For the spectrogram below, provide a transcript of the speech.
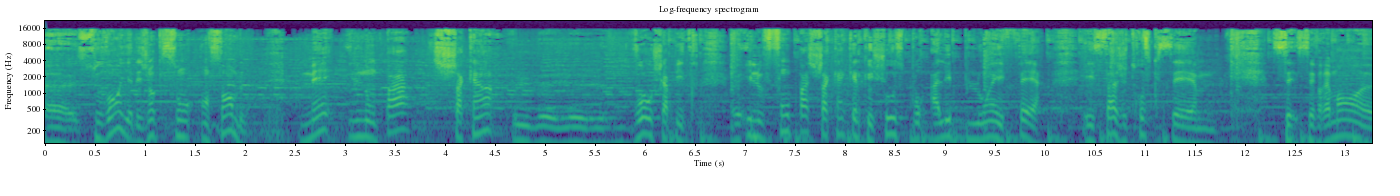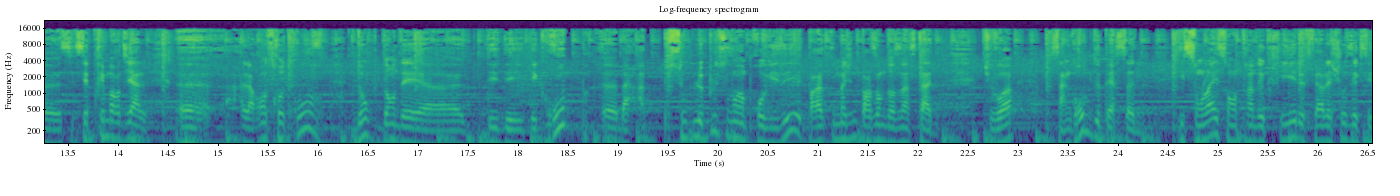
euh, souvent, il y a des gens qui sont ensemble, mais ils n'ont pas chacun le, le, voix au chapitre. Euh, ils ne font pas chacun quelque chose pour aller plus loin et faire. Et ça, je trouve que c'est c'est vraiment c'est primordial. alors, on se retrouve donc dans des, euh, des, des, des, groupes euh, bah, le plus souvent improvisés. Par, imagine par exemple dans un stade, tu vois, c'est un groupe de personnes. Ils sont là, ils sont en train de crier, de faire les choses, etc.,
